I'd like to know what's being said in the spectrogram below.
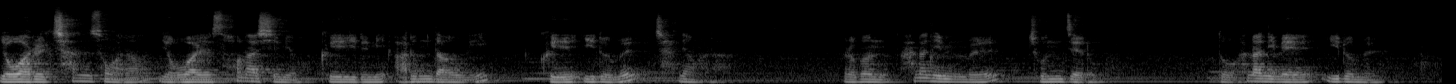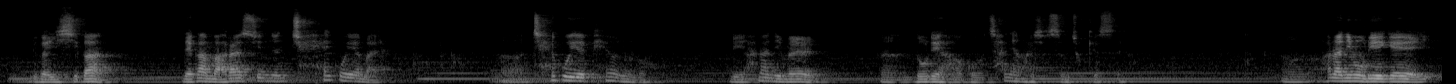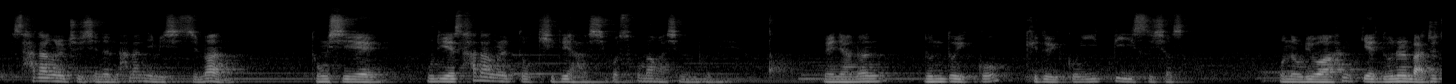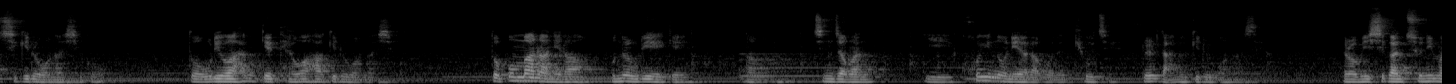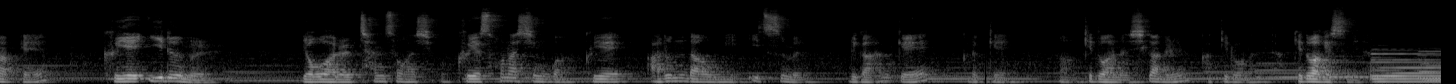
여호와를 찬송하라 여호와의 선하시며 그의 이름이 아름다우니 그의 이름을 찬양하라. 여러분 하나님을 존재로 또 하나님의 이름을 우리가 이 시간 내가 말할 수 있는 최고의 말, 어, 최고의 표현으로 우리 하나님을 어, 노래하고 찬양하셨으면 좋겠어요. 어, 하나님은 우리에게 사랑을 주시는 하나님이시지만 동시에 우리의 사랑을 또 기대하시고 소망하시는 분이에요. 왜냐하면 눈도 있고 귀도 있고 입이 있으셔서 오늘 우리와 함께 눈을 마주치기를 원하시고 또 우리와 함께 대화하기를 원하시고 또 뿐만 아니라 오늘 우리에게 어, 진정한 이 코이노니아라고 하는 교제를 나누기를 원하세요. 여러분 이 시간 주님 앞에 그의 이름을 여호와를 찬송하시고 그의 선하심과 그의 아름다움이 있음을 우리가 함께 그렇게 어, 기도하는 시간을 갖기로 원합니다. 기도하겠습니다.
